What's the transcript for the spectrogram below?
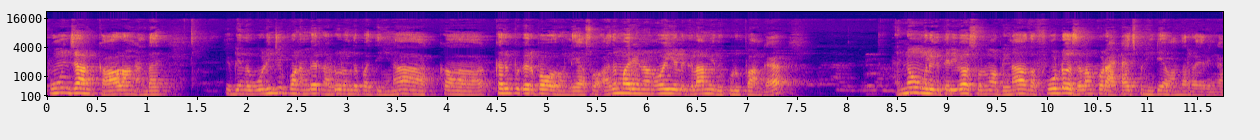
பூஞ்சான் காளான் அந்த இப்படி அந்த ஒளிஞ்சு போன மாரி நடுவில் வந்து பார்த்திங்கன்னா கா கருப்பு கருப்பாக வரும் இல்லையா? ஸோ அது மாதிரியான நோய்களுக்கெல்லாம் இது கொடுப்பாங்க. இன்னும் உங்களுக்கு தெளிவாக சொல்லணும் அப்படின்னா அந்த ஃபோட்டோஸ் எல்லாம் கூட அட்டாச் பண்ணிகிட்டே வந்துடுறாருங்க.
